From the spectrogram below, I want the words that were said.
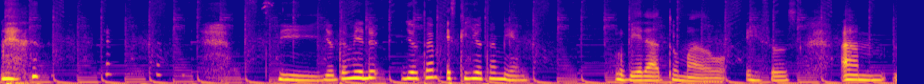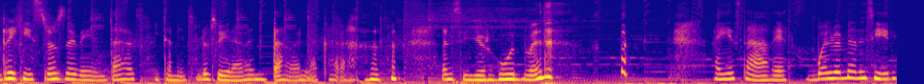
sí, yo también, yo es que yo también hubiera tomado esos registros de ventas y también se los hubiera aventado en la cara al señor Woodman. Ahí está, a ver, vuélveme a decir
